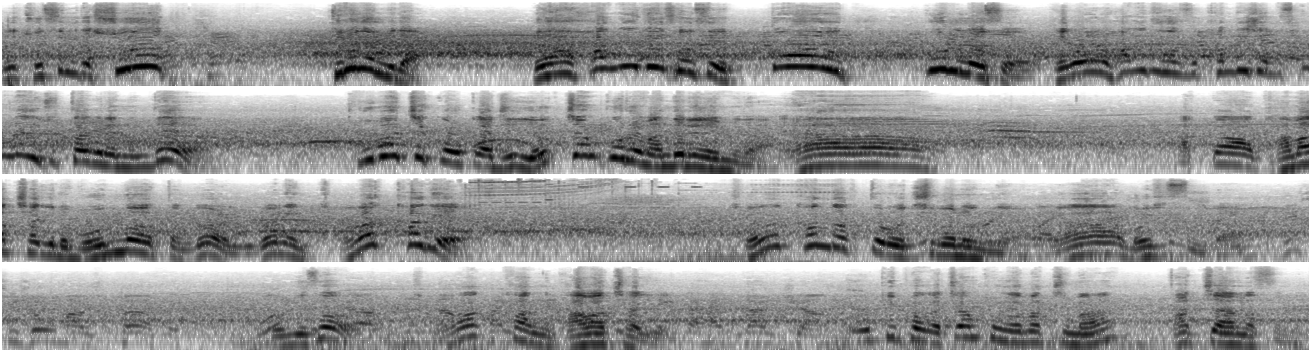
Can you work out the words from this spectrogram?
네, 좋습니다. 슛! 들어갑니다. 야, 황희조 선수 또 골을 넣었어요. 제가 오늘 황희조 선수 컨디션 상당히 좋다 그랬는데 두 번째 골까지 역전골을 만들어냅니다. 야, 아까 가마차기로 못 넣었던 걸 이번엔 정확하게 정확한 각도로 집어넣네요. 야, 멋있습니다. 여기서 정확한 가마차기. 골키퍼가 점프를 해봤지만 닿지 않았습니다.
